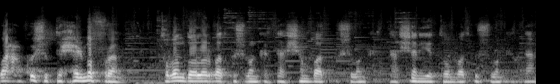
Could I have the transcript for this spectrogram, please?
Waxaan ku shubtay xidhmo furan. Toban doollar baad ku shuban kartaa shan baad ku shuban kartaa shan iyo toban baad ku shuban kartaa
